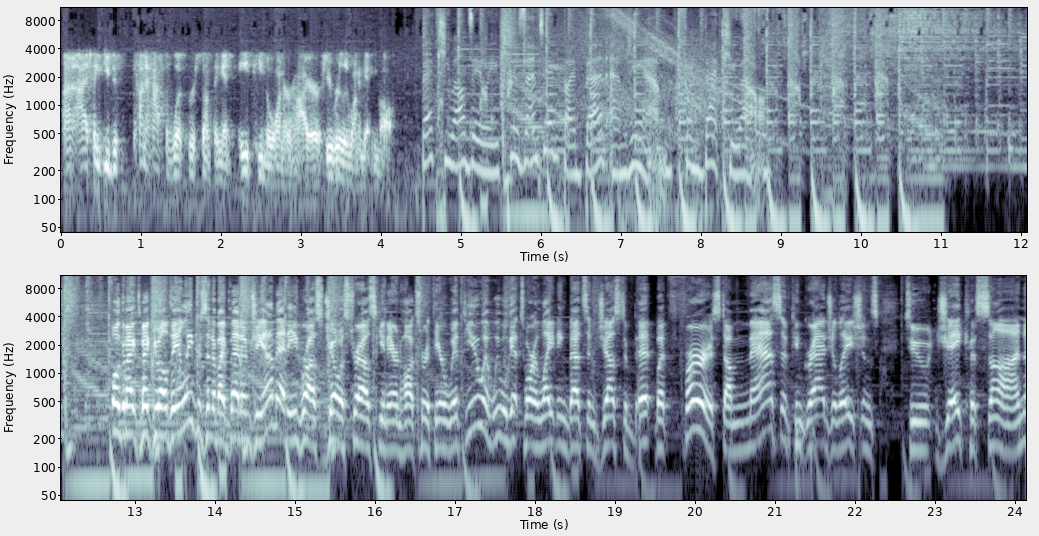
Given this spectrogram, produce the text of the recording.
I think you just kind of have to look for something at 18 to 1 or higher if you really want to get involved. BetQL Daily, presented by BetMGM from BetQL. Welcome back to BetQL Daily, presented by BetMGM. Ed Egros, Joe Ostrowski, and Aaron Hawksworth here with you, and we will get to our lightning bets in just a bit. But first, a massive congratulations to Jake Hassan,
